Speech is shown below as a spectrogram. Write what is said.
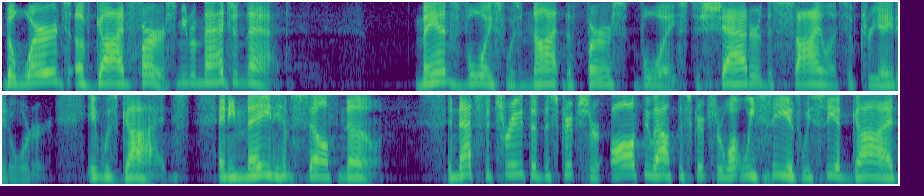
the words of God first. I mean, imagine that. Man's voice was not the first voice to shatter the silence of created order. It was God's. And he made himself known. And that's the truth of the scripture. All throughout the scripture, what we see is we see a God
